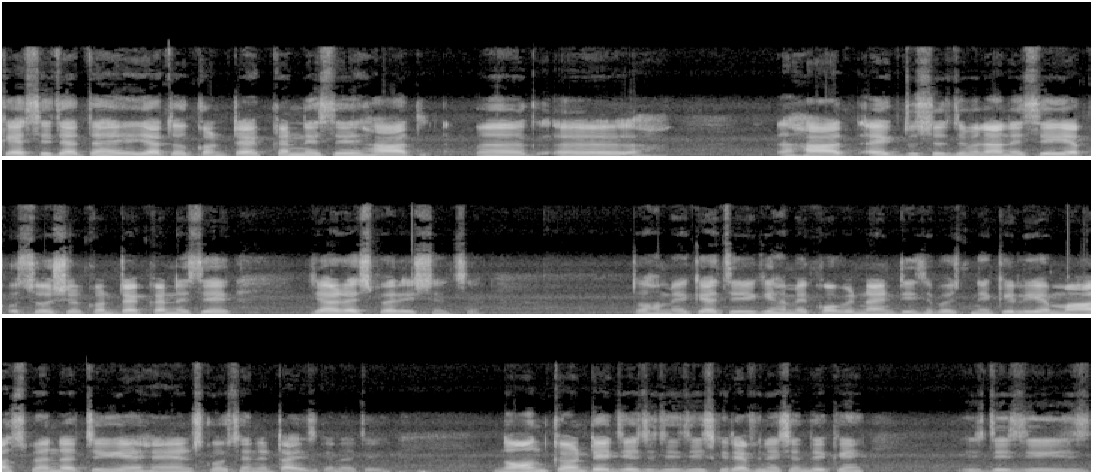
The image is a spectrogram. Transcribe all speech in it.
कैसे जाता है? या तो कांटेक्ट करने से हाथ आ, आ, हाथ एक दूसरे से मिलाने से या सोशल कांटेक्ट करने से या रेस्पिरेशन से। तो हमें क्या चाहिए कि हमें कोविड नाइन्टीन से बचने के लिए मास्क पहनना चाहिए हैंड्स को सैनिटाइज करना चाहिए। नॉन कंटेजियस डिज़ीज़ की डेफिनेशन देखें। इस disease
